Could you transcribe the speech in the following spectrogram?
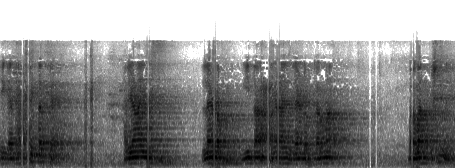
एक ऐतिहासिक तथ्य है। Haryana is land of Gita Haryana is land of karma भगवान कृष्ण ने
